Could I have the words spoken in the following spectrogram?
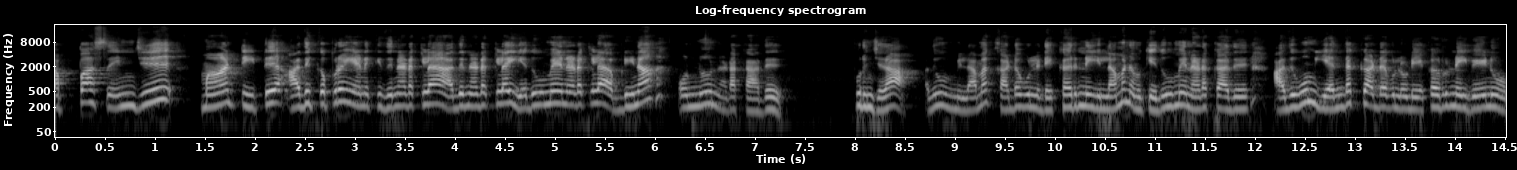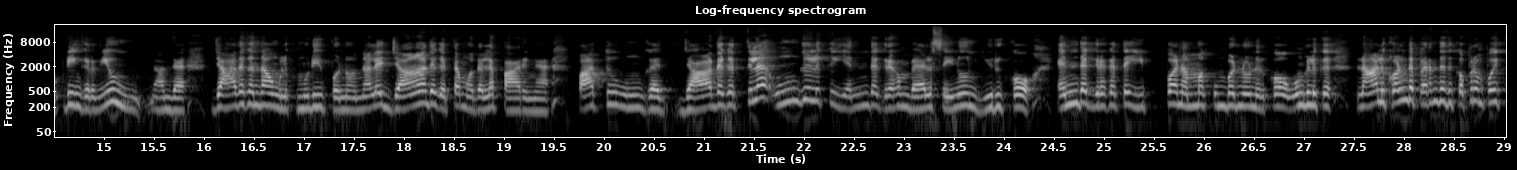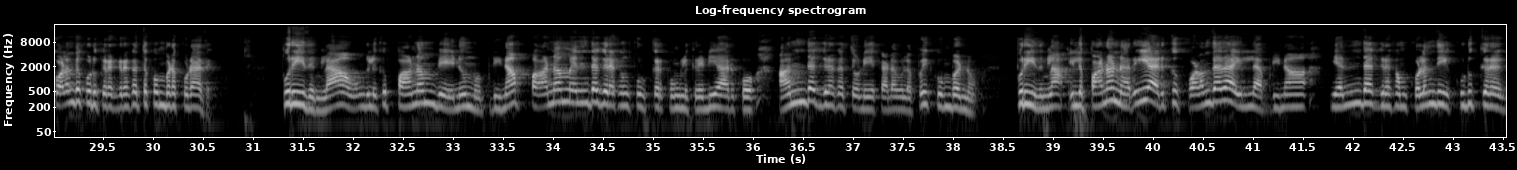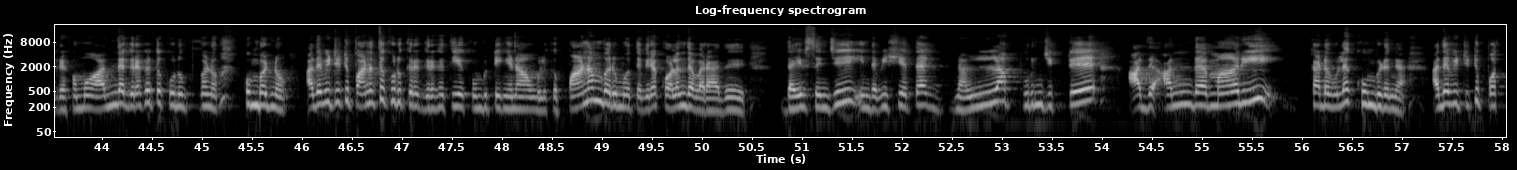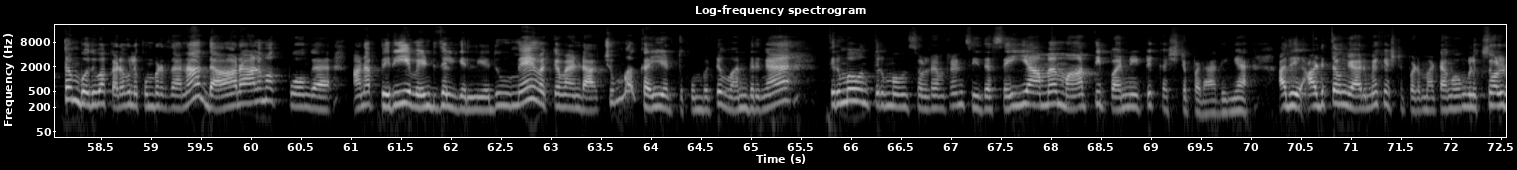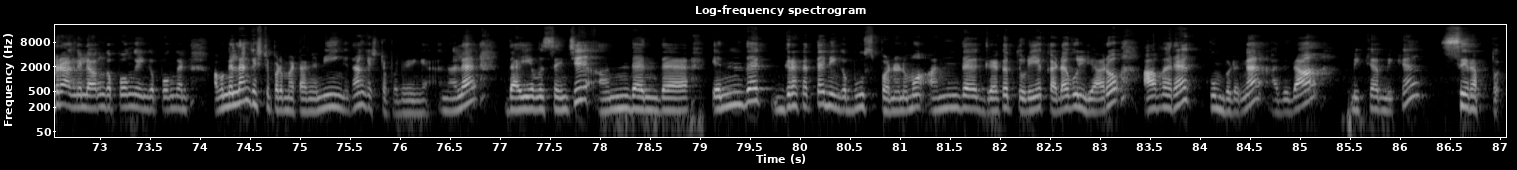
தப்பாக செஞ்சு மாட்டிட்டு அதுக்கப்புறம் எனக்கு இது நடக்கலை அது நடக்கலை எதுவுமே நடக்கலை அப்படின்னா ஒன்றும் நடக்காது. புரிஞ்சதா? அதுவும் இல்லாமல் கடவுளுடைய கருணை இல்லாமல் நமக்கு எதுவுமே நடக்காது. அதுவும் எந்த கடவுளுடைய கருணை வேணும் அப்படிங்கிறதையும் அந்த ஜாதகம் தான் உங்களுக்கு முடிவு பண்ணும். அதனால ஜாதகத்தை முதல்ல பாருங்கள் பார்த்து உங்கள் ஜாதகத்தில் உங்களுக்கு எந்த கிரகம் வேலை செய்யணும்னு இருக்கோ எந்த கிரகத்தை இப்போ நம்ம கும்பிடணும்னு இருக்கோ உங்களுக்கு நாலு குழந்தை பிறந்ததுக்கப்புறம் போய் குழந்தை கொடுக்குற கிரகத்தை கும்பிடக்கூடாது. புரியுதுங்களா? உங்களுக்கு பணம் வேணும் அப்படின்னா பணம் எந்த கிரகம் கொடுக்கறக்கு உங்களுக்கு ரெடியாக இருக்கோ அந்த கிரகத்துடைய கடவுளை போய் கும்பிடணும். புரியுதுங்களா? இல்லை பணம் நிறைய இருக்குது குழந்தை தான் இல்லை அப்படின்னா எந்த கிரகம் குழந்தைய கொடுக்குற கிரகமோ அந்த கிரகத்தை கொடுக்கணும் கும்பிடணும். அதை விட்டுட்டு பணத்தை கொடுக்குற கிரகத்தையே கும்பிட்டீங்கன்னா உங்களுக்கு பணம் வருமோ தவிர குழந்தை வராது. தயவு செஞ்சு இந்த விஷயத்த நல்லா புரிஞ்சுக்கிட்டு அது அந்த மாதிரி கடவுளை கும்பிடுங்க. அதை விட்டுட்டு பொத்தம் பொதுவாக கடவுளை கும்பிடுறதானா? தாராளமாக போங்க. ஆனால் பெரிய வேண்டுதல்கள் எதுவுமே வைக்க வேண்டாம். சும்மா கையெடுத்து கும்பிட்டு வந்துருங்க. திரும்பவும் திரும்பவும் சொல்கிறேன் ஃப்ரெண்ட்ஸ் இதை செய்யாமல் மாற்றி பண்ணிட்டு கஷ்டப்படாதீங்க. அது அடுத்தவங்க யாருமே கஷ்டப்பட மாட்டாங்க. உங்களுக்கு சொல்கிறாங்க இல்லை அங்கே போங்க இங்கே போங்கன்னு. அவங்கெல்லாம் கஷ்டப்பட மாட்டாங்க. நீங்கள் தான் கஷ்டப்படுவீங்க. அதனால் தயவு செஞ்சு அந்தந்த எந்த கிரகத்தை நீங்கள் பூஸ்ட் பண்ணணுமோ அந்த கிரகத்துடைய கடவுள் யாரோ அவரை கும்பிடுங்க. அதுதான் மிக மிக சிறப்பு.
